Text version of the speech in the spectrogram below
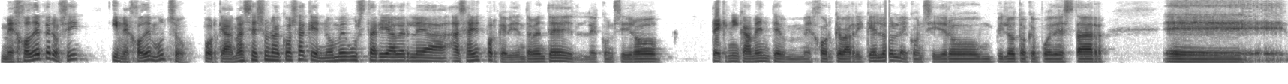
Me jode, pero sí. Y me jode mucho, porque además es una cosa que no me gustaría verle a, a Sainz, porque evidentemente le considero técnicamente mejor que Barrichello, le considero un piloto que puede estar, eh,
